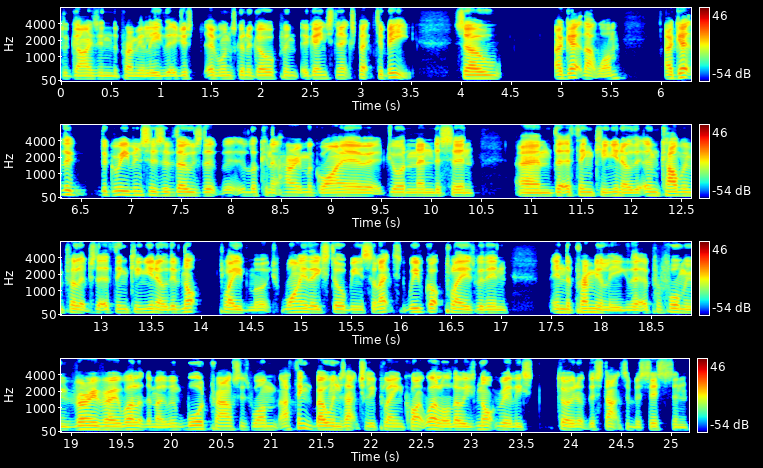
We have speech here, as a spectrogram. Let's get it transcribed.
the guys in the Premier League that just everyone's going to go up against and expect to beat. So I get that one. I get the, the grievances of those that are looking at Harry Maguire, Jordan Henderson um, that are thinking, you know, and Calvin Phillips that are thinking, you know, they've not played much. Why are they still being selected? We've got players within in the Premier League that are performing very, very well at the moment. Ward Prowse is one. I think Bowen's actually playing quite well, although he's not really throwing up the stats of assists and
